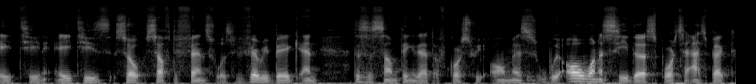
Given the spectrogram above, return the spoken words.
1880s, so self-defense was very big, and this is something that, of course, we all miss. We all want to see the sports aspect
